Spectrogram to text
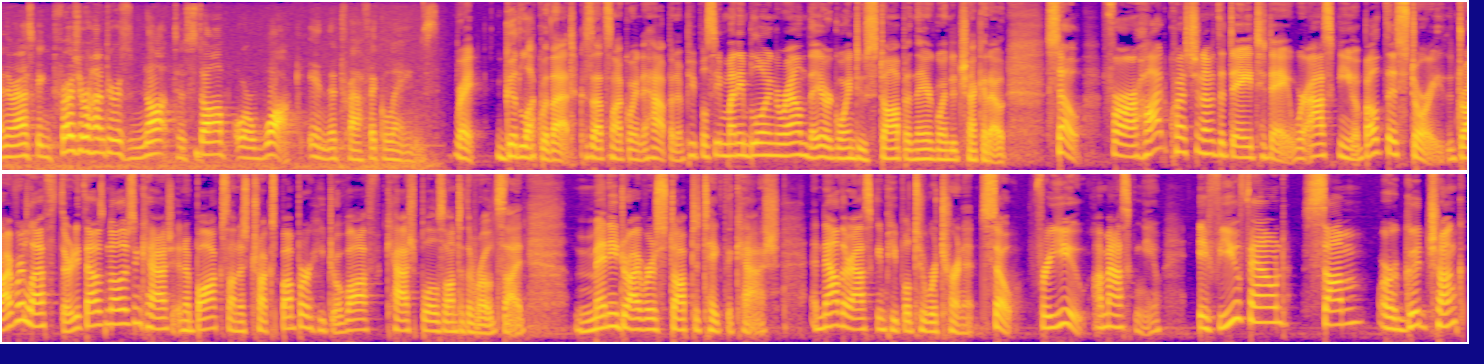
and they're asking treasure hunters not to stop or walk in the traffic lanes. Right. Good luck with that because that's not going to happen. If people see money blowing around, they are going to stop and they are going to check it out. So, for our hot question of the day today, we're asking you about this story. The driver left $30,000 in cash in a box on his truck's bumper. He drove off, cash blows onto the roadside. Many drivers stopped to take the cash, and now they're asking people to return it. So, for you, I'm asking you if you found some or a good chunk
